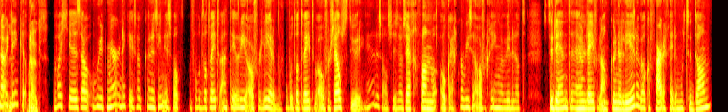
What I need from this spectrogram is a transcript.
nou, ik denk gebruikt. Wat je zou, hoe je het meer denk ik zou kunnen zien, is wat bijvoorbeeld wat weten we aan theorieën over leren. Bijvoorbeeld wat weten we over zelfsturing. Hè? Dus als je zou zeggen van ook eigenlijk waar wie ze over ging, we willen dat studenten hun leven lang kunnen leren. Welke vaardigheden moeten ze dan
